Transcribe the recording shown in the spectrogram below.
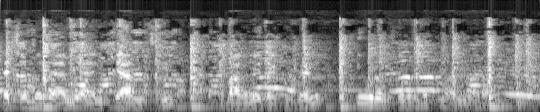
त्याच्यामध्ये आम्ही आणखी आमची मागणी त्या ठिकाणी तीव्र स्वरूपात मांडणार आहोत.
